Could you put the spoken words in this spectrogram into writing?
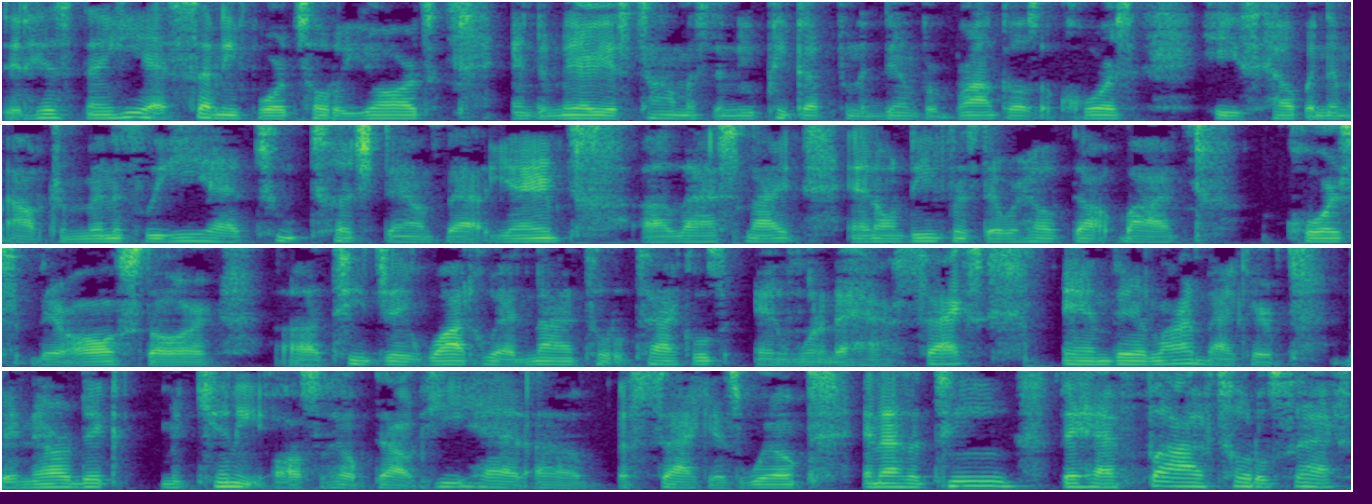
did his thing. He had 74 total yards, and Demaryius Thomas, the new pickup from the Denver Broncos, of course, he's helping them out tremendously. He had two touchdowns that game uh, last night, and on defense defense, they were helped out by, of course, their all star uh, TJ Watt, who had nine total tackles and one and a half sacks. And their linebacker, Benardrick McKinney, also helped out. He had uh, a sack as well. And as a team, they had five total sacks.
